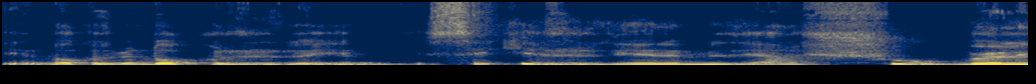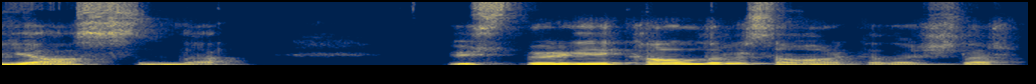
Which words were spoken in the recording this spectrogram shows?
29.900 değil 800 diyelim biz. Yani şu bölge aslında üst bölgeyi kaldırırsam arkadaşlar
